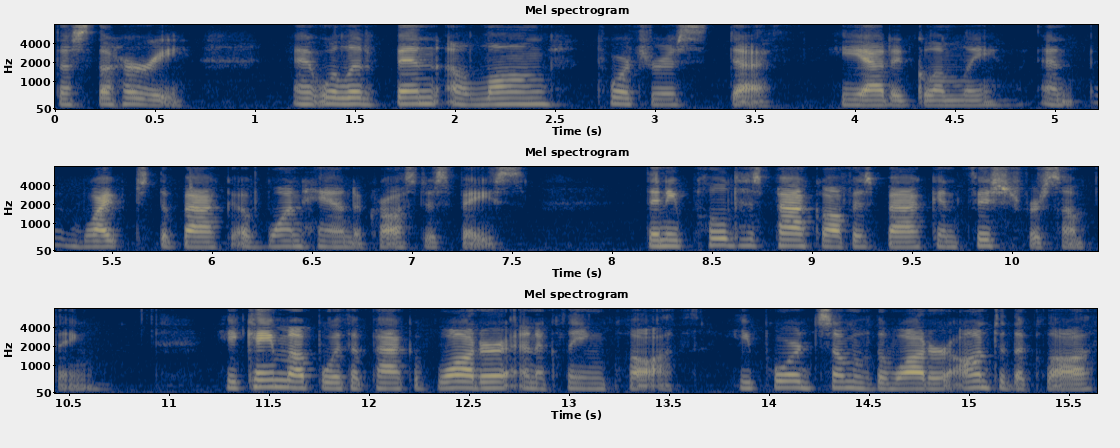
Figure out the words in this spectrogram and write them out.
thus the hurry. It will have been a long, torturous death, he added glumly, and wiped the back of one hand across his face. Then he pulled his pack off his back and fished for something. He came up with a pack of water and a clean cloth. He poured some of the water onto the cloth,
